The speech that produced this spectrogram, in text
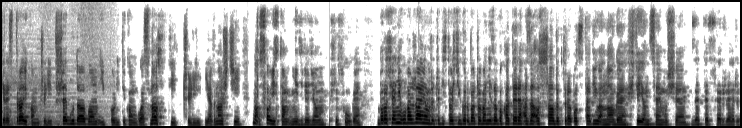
pierestrojką, czyli przebudową i polityką głasności, czyli jawności, no swoistą niedźwiedzią przysługę. Bo Rosjanie uważają w rzeczywistości Gorbaczowa nie za bohatera, a za osobę, która podstawiła nogę chwiejącemu się ZSRR.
